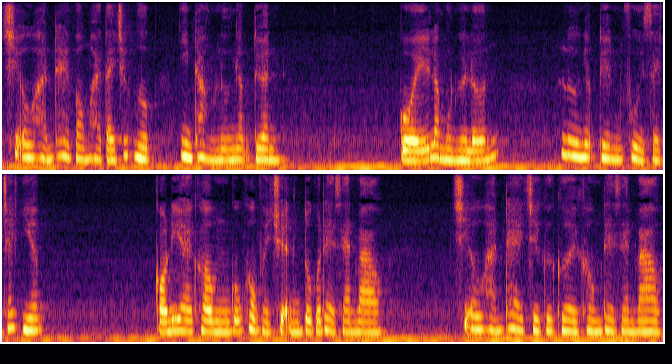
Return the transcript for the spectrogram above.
Triệu hắn thè vòng hai tay trước ngực, nhìn thẳng Lương Nhậm Tuyền. Cô ấy là một người lớn. Lương Nhậm Tuyền phủi giấy trách nhiệm. Có đi hay không cũng không phải chuyện tôi có thể xen vào. Triệu hắn thè chỉ cười cười không thể xen vào.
